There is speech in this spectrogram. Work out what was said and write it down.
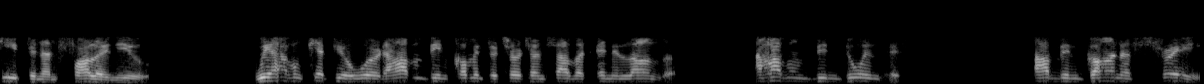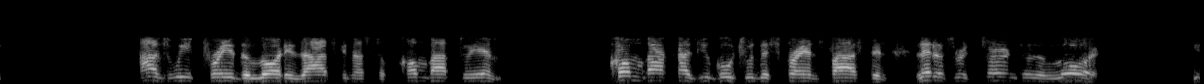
keeping and following you. We haven't kept your word. I haven't been coming to church on Sabbath any longer. I haven't been doing this. I've been gone astray. As we pray, the Lord is asking us to come back to Him. Come back as you go through this prayer and fasting. Let us return to the Lord. He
